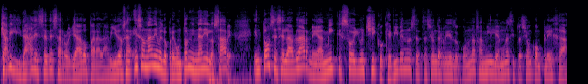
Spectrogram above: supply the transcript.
¿Qué habilidades he desarrollado para la vida? O sea, eso nadie me lo preguntó ni nadie lo sabe. Entonces, el hablarme a mí que soy un chico que vive en una situación de riesgo, con una familia, en una situación compleja,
